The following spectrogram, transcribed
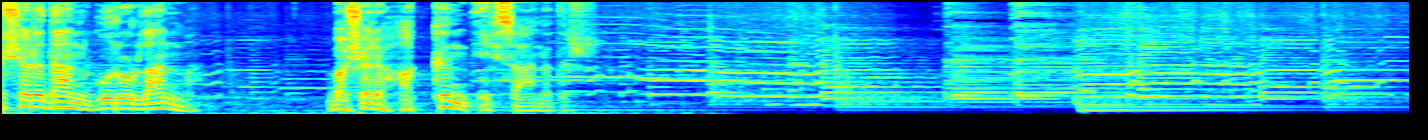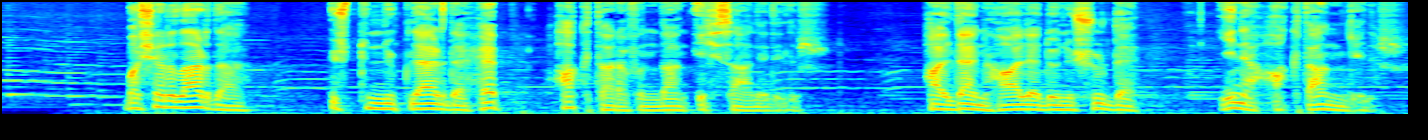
Başarıdan gururlanma. Başarı hakkın ihsanıdır. Başarılar da, üstünlükler de hep hak tarafından ihsan edilir. Halden hale dönüşür de yine haktan gelir.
